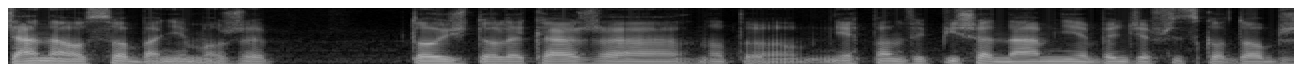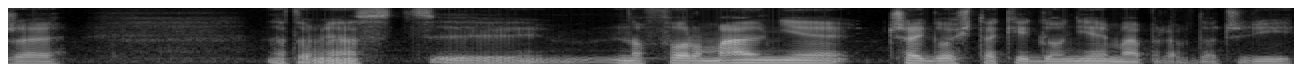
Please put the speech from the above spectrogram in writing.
dana osoba nie może dojść do lekarza, no to niech Pan wypisze na mnie, będzie wszystko dobrze. Natomiast y, no formalnie czegoś takiego nie ma, prawda, czyli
